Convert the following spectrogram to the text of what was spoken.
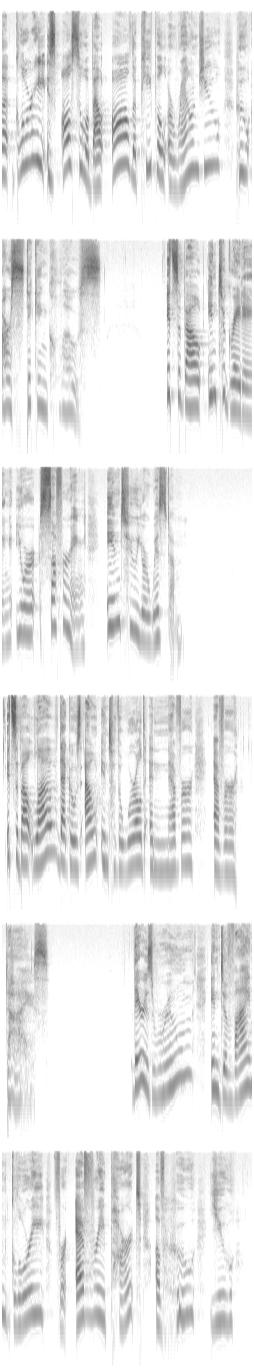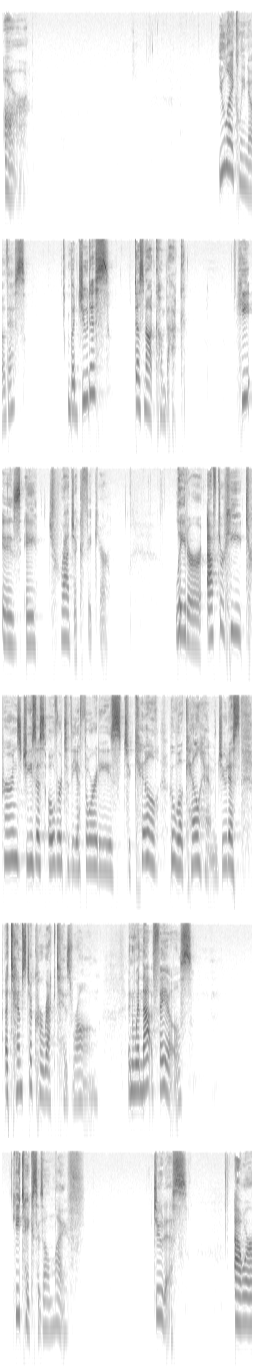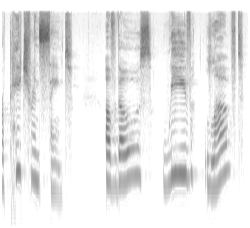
But glory is also about all the people around you who are sticking close. It's about integrating your suffering into your wisdom. It's about love that goes out into the world and never, ever dies. There is room in divine glory for every part of who you are. You likely know this, but Judas does not come back. He is a tragic figure. Later, after he turns Jesus over to the authorities to kill who will kill him, Judas attempts to correct his wrong. And when that fails, he takes his own life. Judas, our patron saint of those we've loved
